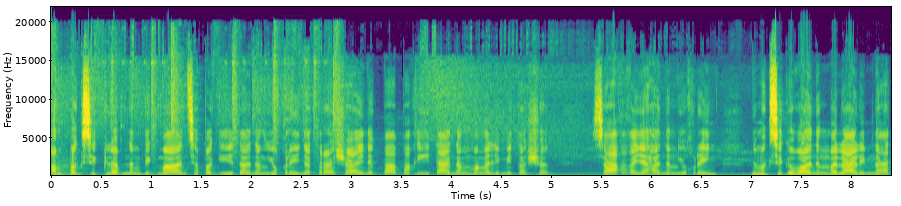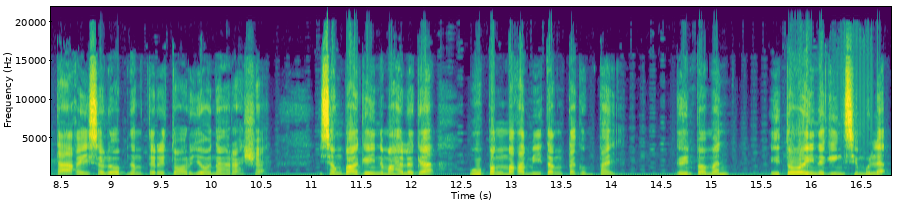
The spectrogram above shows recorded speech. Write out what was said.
Ang pagsiklab ng digmaan sa pagitan ng Ukraine at Russia ay nagpapakita ng mga limitasyon sa kakayahan ng Ukraine na magsagawa ng malalim na atake sa loob ng teritoryo ng Russia. Isang bagay na mahalaga upang makamit ang tagumpay. Gayunpaman, ito ay naging simula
